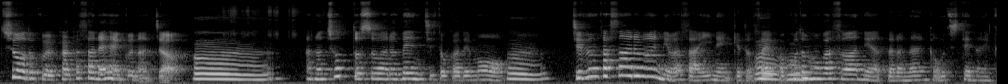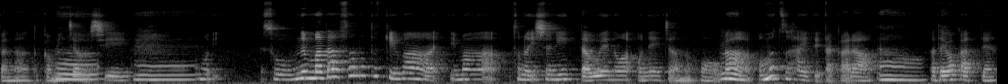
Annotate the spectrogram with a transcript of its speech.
消毒が欠かされへんくなっちゃう。うん。あのちょっと座るベンチとかでも、うん自分が座る分にはさいいねんけどさ、うんうん。やっぱ子供が座んねやったらなんか落ちてないかなとか見ちゃうしへ、ーもういそうでまだその時は今その一緒に行った上のお姉ちゃんの方がおむつ履いてたから、あまだよかったん。ー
